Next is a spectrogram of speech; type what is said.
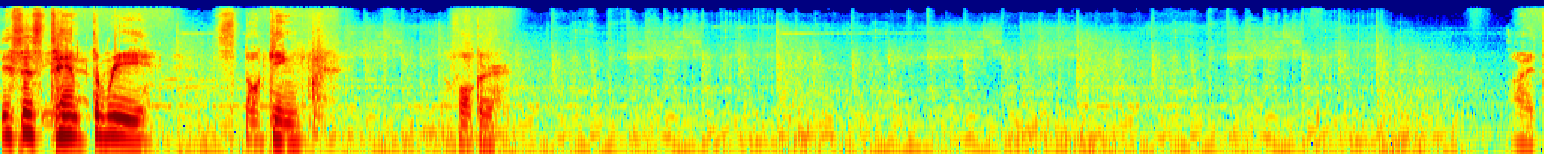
This is 10-3. Stalking. Volker. Alright,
